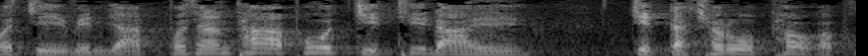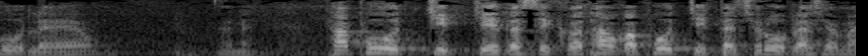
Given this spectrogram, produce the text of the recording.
วจีวิญยัตเพราะฉะนั้นถ้าพูดจิตที่ใดจิตตชรูปเท่ากับพูดแล้วนะถ้าพูดจิตเจตสิกก็เท่ากับพูดจิตตชรูปแล้วใช่ไหม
